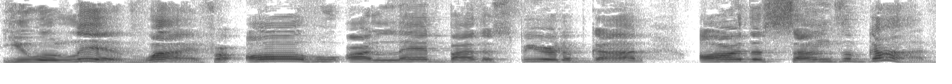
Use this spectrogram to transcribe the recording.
you will live. Why? For all who are led by the Spirit of God are the sons of God.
